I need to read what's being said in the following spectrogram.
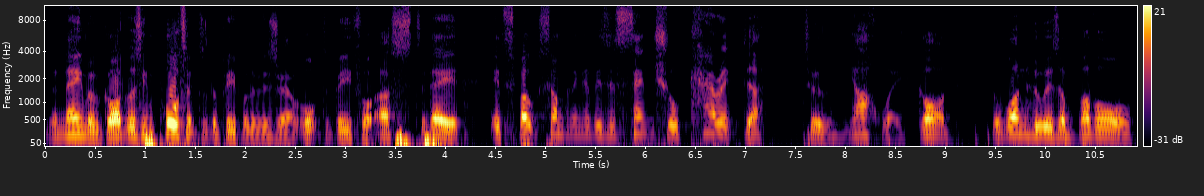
the name of God was important to the people of Israel, ought to be for us today. It, it spoke something of his essential character to them Yahweh, God, the one who is above all.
